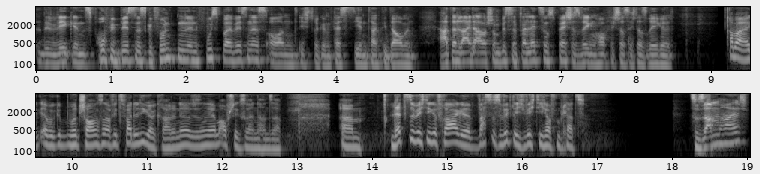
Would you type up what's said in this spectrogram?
den Weg ins Profibusiness gefunden, in Fußballbusiness und ich drücke ihm fest jeden Tag die Daumen. Er hatte leider aber schon ein bisschen Verletzungspech, deswegen hoffe ich, dass sich das regelt. Aber, aber mit Chancen auf die zweite Liga gerade, ne? Sie sind ja im Aufstiegsrennen, Hansa. Ähm, letzte wichtige Frage: Was ist wirklich wichtig auf dem Platz? Zusammenhalt,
